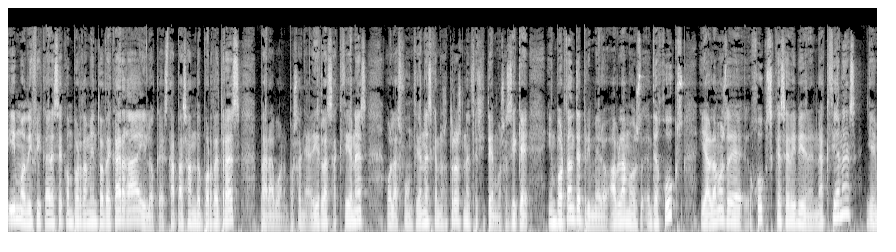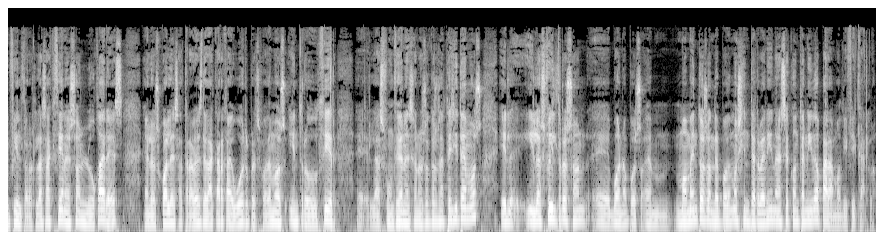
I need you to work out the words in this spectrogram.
y modificar ese comportamiento de de carga y lo que está pasando por detrás para, bueno, pues añadir las acciones o las funciones que nosotros necesitemos. Así que, importante primero, hablamos de hooks y hablamos de hooks que se dividen en acciones y en filtros. Las acciones son lugares en los cuales a través de la carga de WordPress podemos introducir eh, las funciones que nosotros necesitemos y, los filtros son, eh, bueno, pues em, momentos donde podemos intervenir en ese contenido para modificarlo.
